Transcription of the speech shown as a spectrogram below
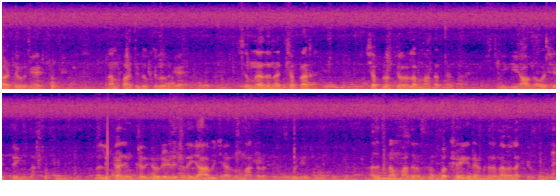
ಪಾರ್ಟಿಯವ್ರಿಗೆ ನಮ್ಮ ಪಾರ್ಟಿದು ಕೆಲವ್ರಿಗೆ ಸುಮ್ಮನೆ ಅದನ್ನು ಚಪ್ರ ಚಪ್ರದ ಕೆಲವೆಲ್ಲ ಮಾತಾಡ್ತಾ ಇರ್ತಾರೆ. ಈಗ ಯಾವ ಅವಶ್ಯಕತೆ ಇಲ್ಲ. ಮಲ್ಲಿಕಾರ್ಜುನ ಖರ್ಗೆ ಅವ್ರು ಹೇಳಿದ್ದಾರೆ, ಯಾವ ವಿಚಾರನೂ ಹೋಗ್ಬಿಡಿ ಅದಕ್ಕೆ ನಾವು ಮಾತಾಡೋದು ಪಕ್ಷ ಏನು ಹೇಳ್ತಾರೆ ನಾವೆಲ್ಲ ಕೇಳ್ತೀವಿ.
